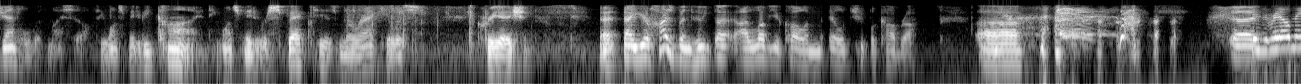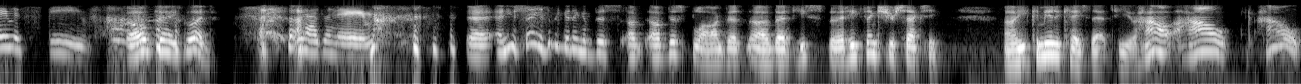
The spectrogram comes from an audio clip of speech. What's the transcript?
gentle with myself. He wants me to be kind. He wants me to respect His miraculous creation. Uh, now, your husband, who uh, I love you call him El Chupacabra. Uh, uh, His real name is Steve. okay, good. he has a name. Uh, and you say at the beginning of this of, of this blog that uh, that he's that he thinks you're sexy. Uh, he communicates that to you. How how how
